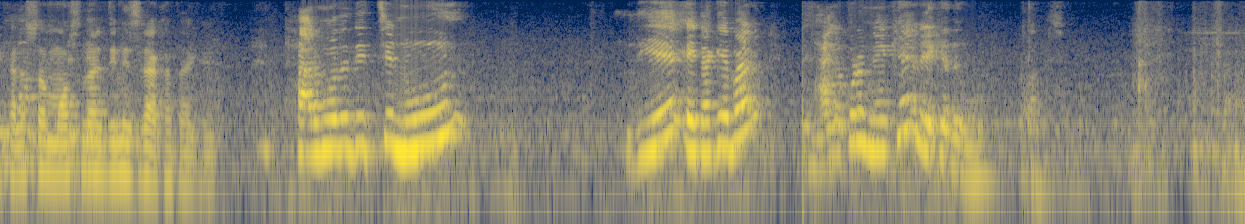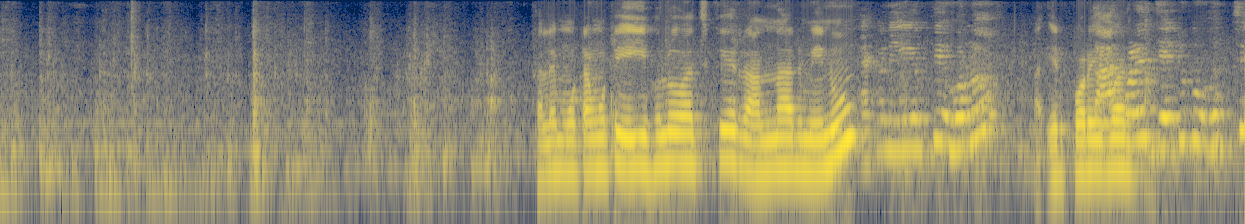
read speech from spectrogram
এখানে সব মশলার জিনিস রাখা থাকে। তার মধ্যে দিচ্ছি নুন দিয়ে এটাকে এবার ভালো করে মেখে রেখে দেবো। তাহলে মোটামুটি এই হলো আজকে রান্নার মেনু এখন এই অবধি হলো। এরপরে এবার তারপরে যেটুকু হচ্ছে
